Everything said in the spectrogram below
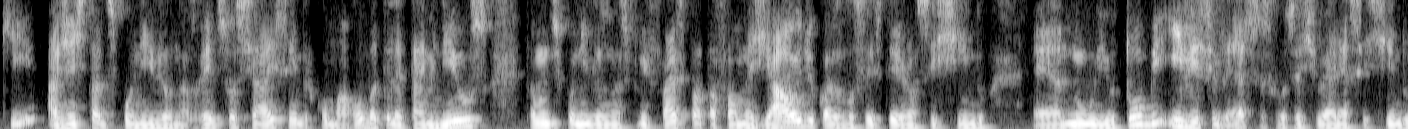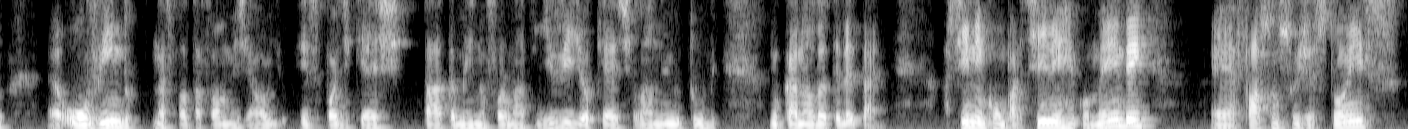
que a gente está disponível nas redes sociais, sempre como arroba Teletime News, estamos disponíveis nas principais plataformas de áudio, caso vocês estejam assistindo é, no YouTube e vice-versa, se vocês estiverem assistindo, é, ouvindo nas plataformas de áudio, esse podcast está também no formato de videocast lá no YouTube, no canal da Teletime. Assinem, compartilhem, recomendem, é, façam sugestões,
